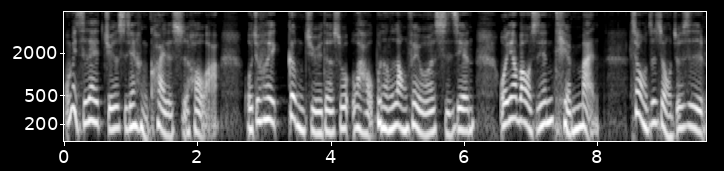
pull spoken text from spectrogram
我每次在觉得时间很快的时候啊，我就会更觉得说：哇，我不能浪费我的时间，我一定要把我时间填满。像我这种就是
